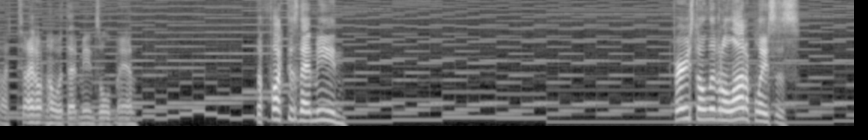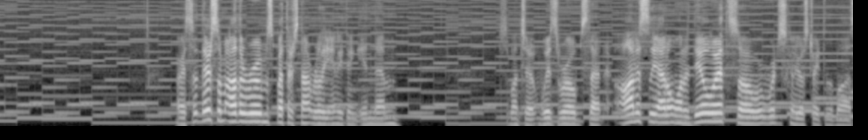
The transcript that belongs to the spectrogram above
I, I don't know what that means, old man. The fuck does that mean? Fairies don't live in a lot of places. Alright, so there's some other rooms, but there's not really anything in them. Just a bunch of Wizzrobes that honestly I don't want to deal with, so we're just gonna go straight to the boss.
